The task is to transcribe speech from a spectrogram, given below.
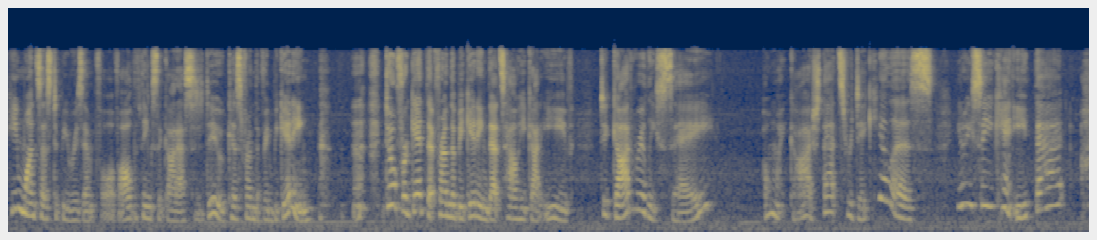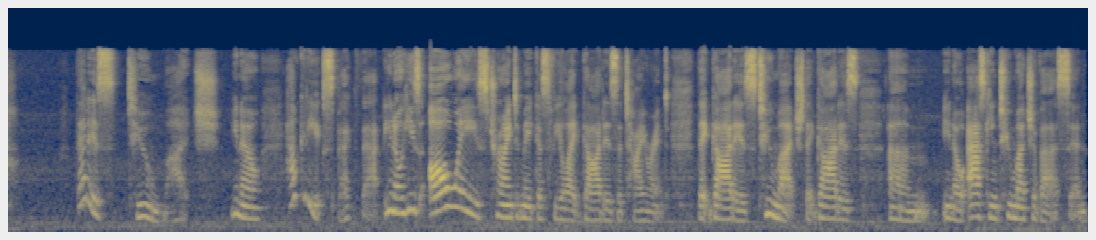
He wants us to be resentful of all the things that God asked us to do because from the beginning, don't forget that from the beginning, that's how he got Eve. Did God really say? oh my gosh, that's ridiculous. You know, you say you can't eat that? That is too much. You know, how could he expect that? You know, he's always trying to make us feel like God is a tyrant, that God is too much, that God is, um, you know, asking too much of us. And,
